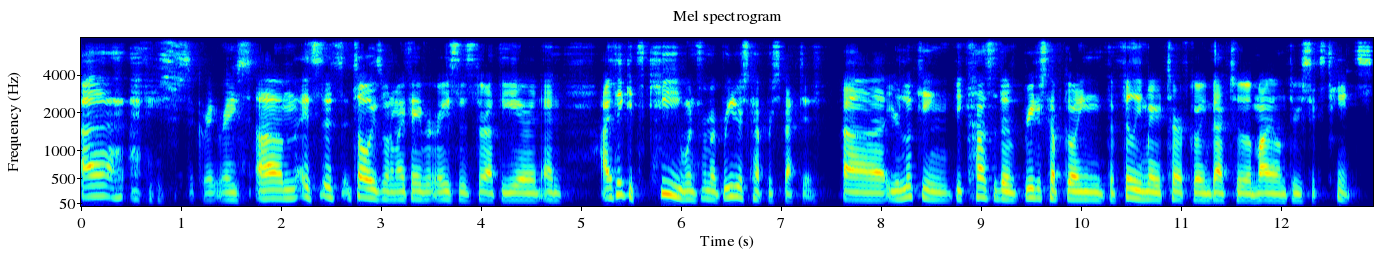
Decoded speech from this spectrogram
Uh, I think it's just a great race. Um, it's it's it's always one of my favorite races throughout the year, and, and I think it's key when, from a Breeders' Cup perspective, uh, you're looking because of the Breeders' Cup going, the Filly Mare Turf going back to a mile and three sixteenths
